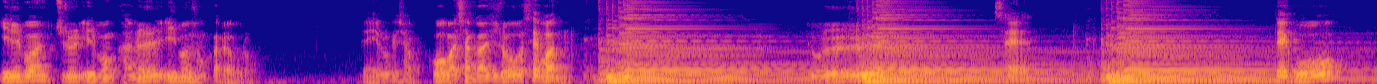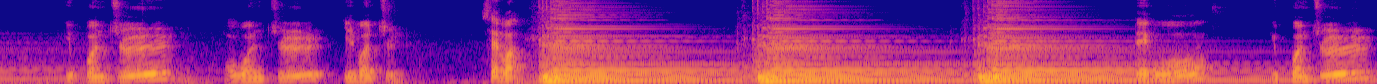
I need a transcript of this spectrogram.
1번 줄 1번 칸을 1번 손가락으로. 네, 이렇게 잡고 마찬가지로 3번. 둘, 셋. 떼고 6번 줄, 5번 줄, 1번 줄. 세 번. 떼고 6번 줄,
